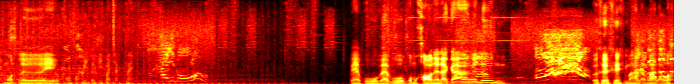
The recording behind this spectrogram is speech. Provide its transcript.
กหมดเลยโอ้โหผมมีตัวนี้มาจากไหนใครรู้แวร์บูฟแวร์บูฟผมขอหน่อยละกันวัยรุ่น เอ้ยมาแล้วมาแล้ววะ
